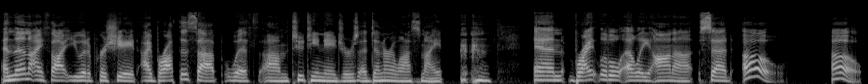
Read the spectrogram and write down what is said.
And then I thought you would appreciate, I brought this up with um, two teenagers at dinner last night, and bright little Eliana said, Oh, oh,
